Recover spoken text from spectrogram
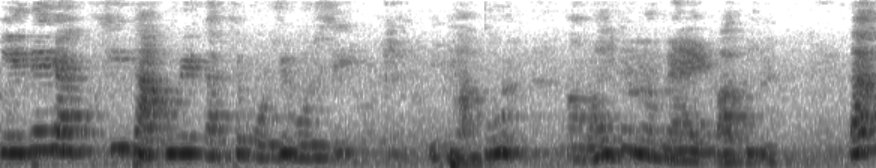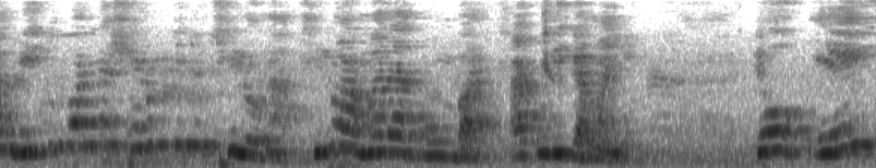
কেঁদে যাচ্ছি ঠাকুরের কাছে বসে বসে। ঠাকুর, আমায় যেন ন্যায় পাবি। কারণ ঋতুপর্ণা সেরকম কিছু ছিল না, ছিল আমার আর বোম্বার ঠাকুরি জামাই। তো এই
